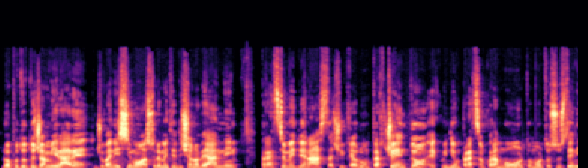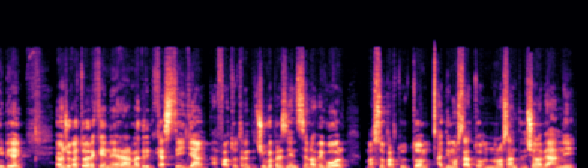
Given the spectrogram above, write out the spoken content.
l'ho potuto già ammirare, giovanissimo, ha solamente 19 anni, prezzo medio in asta circa l'1% e quindi un prezzo ancora molto molto sostenibile è un giocatore che nel Real Madrid Castiglia ha fatto 35 presenze, 9 gol, ma soprattutto ha dimostrato, nonostante 19 anni,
